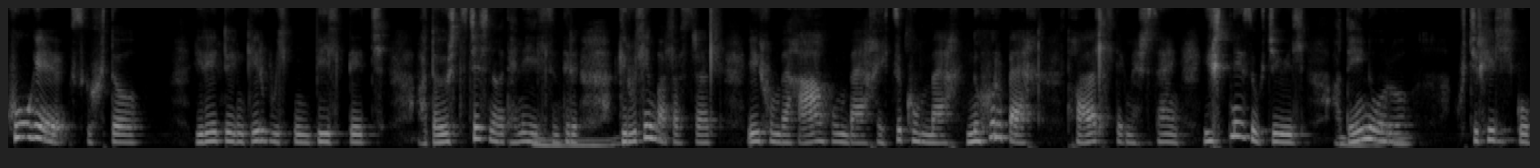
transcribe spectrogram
хүүгээ өсгөхдөө ирээдүйн гэр бүлд нь бэлдэж одоо урьдчилж нөгөө таны хэлсэн тэр гэр бүлийн боловсрал эр хүн байх, аа хүн байх, эцэг хүн байх, нөхөр байх тухай ойлголтыг маш сайн эртнээс өгч ивэл одоо энэ өөрөө хүчирхийлэлгүй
